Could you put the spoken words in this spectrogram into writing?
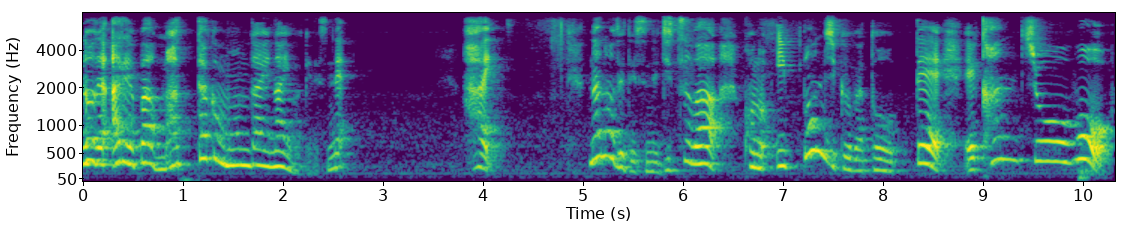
のであれば全く問題ないわけですね。はい。なのでですね実はこの一本軸が通ってえ感情を、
